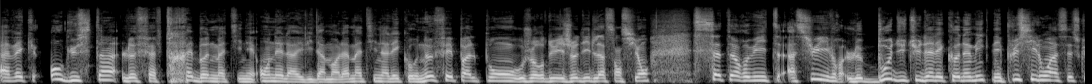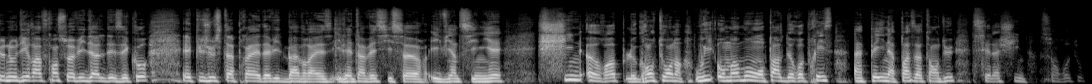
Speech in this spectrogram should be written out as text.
avec Augustin Lefebvre. Très bonne matinée. On est là, évidemment. La matinale écho ne fait pas le pont aujourd'hui, jeudi de l'Ascension. 7h08 à suivre. Le bout du tunnel économique n'est plus si loin. C'est ce que nous dira François Vidal des Échos. Et puis juste après, David Bavrez. Il est investisseur. Il vient de signer Chine-Europe, le grand tournant. Oui, au moment où on parle de reprise, un pays n'a pas attendu. C'est la Chine. Son retour.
